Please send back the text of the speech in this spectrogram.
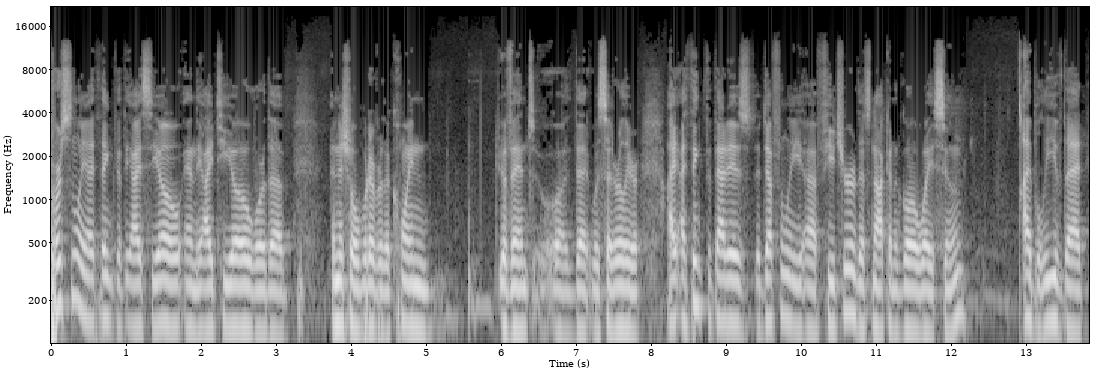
Personally, I think that the ICO and the ITO or the initial whatever the coin event uh, that was said earlier, I, I think that that is definitely a future that's not going to go away soon. I believe that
